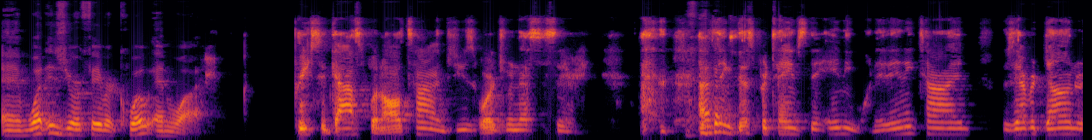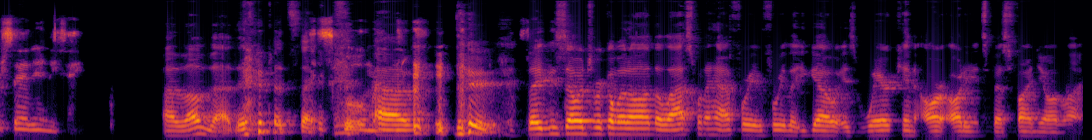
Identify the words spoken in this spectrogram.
And what is your favorite quote and why? Preach the gospel at all times. Use words when necessary. I think this pertains to anyone at any time who's ever done or said anything. I love that, dude. That's. It's cool, man. Um, dude, thank you so much for coming on. The last one I have for you before we let you go is where can our audience best find you online?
